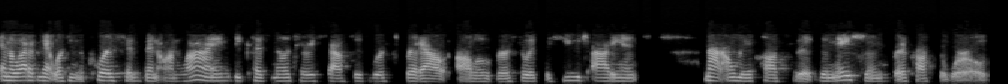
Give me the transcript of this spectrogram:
and a lot of networking, of course, has been online because military spouses were spread out all over. So it's a huge audience not only across the, the nation, but across the world.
